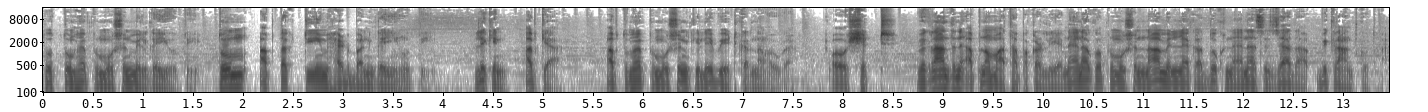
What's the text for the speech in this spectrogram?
तो तुम्हें प्रमोशन मिल गई होती। तुम अब तक टीम हेड बन गई होती। लेकिन अब क्या? अब तुम्हें प्रमोशन के लिए वेट करना होगा। ओ शिट विक्रांत ने अपना माथा पकड़ लिया। नैना को प्रमोशन ना मिलने का दुख नैना से ज़्यादा विक्रांत को था।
